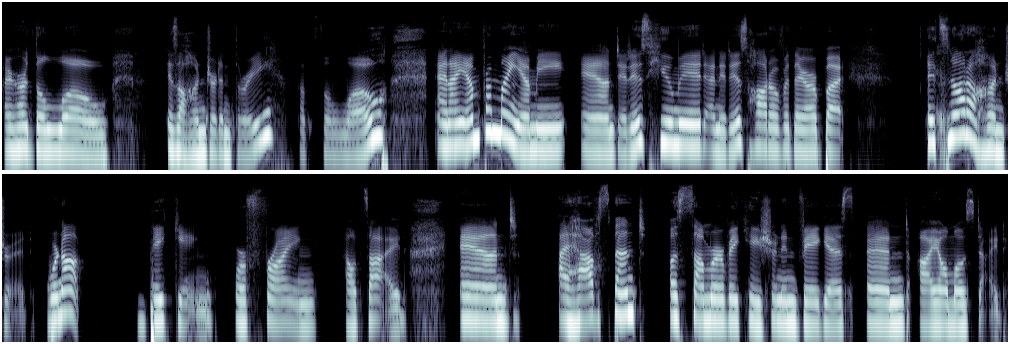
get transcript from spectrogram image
I heard the low is 103. That's the low. And I am from Miami and it is humid and it is hot over there, but it's not 100. We're not baking or frying outside. And I have spent a summer vacation in Vegas and I almost died.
